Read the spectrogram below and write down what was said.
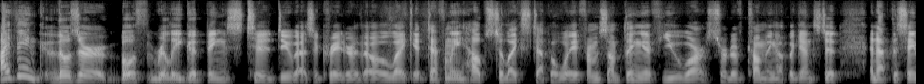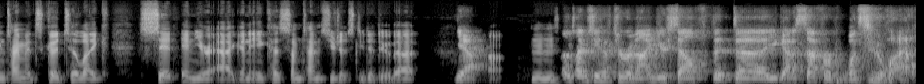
I think those are both really good things to do as a creator though. Like it definitely helps to like step away from something if you are sort of coming up against it. And at the same time it's good to like sit in your agony because sometimes you just need to do that. Yeah. Mm. Sometimes you have to remind yourself that uh, you got to suffer once in a while.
